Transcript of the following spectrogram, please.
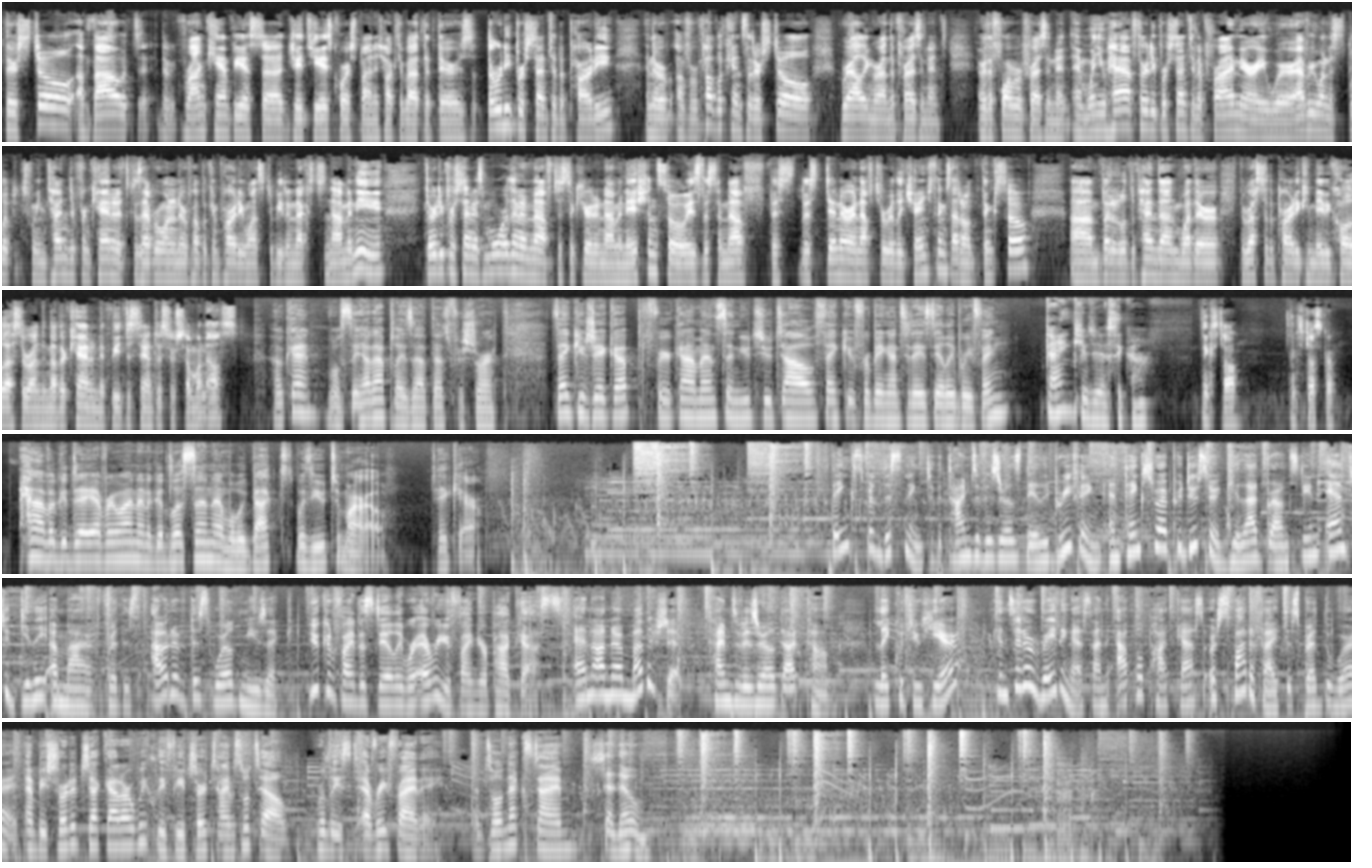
there's still about the Ron Kampeas, uh, JTA's correspondent, talked about that there's 30% of the party and there of Republicans that are still rallying around the president or the former president. And when you have 30% in a primary where everyone is split between 10 different candidates because everyone in the Republican Party wants to be the next nominee, 30% is more than enough to secure the nomination. So is this enough, this, this dinner enough to really change things? I don't think so. Um, but it'll depend on whether the rest of the party can maybe coalesce around another candidate, be DeSantis or someone else. Okay, we'll see how that plays out. That's for sure. Thank you, Jacob, for your comments. And you too, Tal. Thank you for being on today's daily briefing. Thank you, Jessica. Thanks, Tal. Thanks, Jessica. Have a good day, everyone, and a good listen. And we'll be back with you tomorrow. Take care. Thanks for listening to the Times of Israel's daily briefing. And thanks to our producer, Gilad Brownstein, and to Gili Amar for this out of this world music. You can find us daily wherever you find your podcasts. And on our mothership, timesofisrael.com. Like what you hear? Consider rating us on Apple Podcasts or Spotify to spread the word. And be sure to check out our weekly feature, Times Will Tell, released every Friday. Until next time, Shalom.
